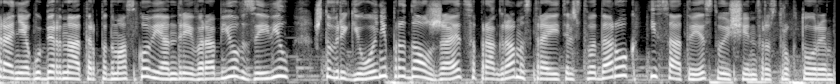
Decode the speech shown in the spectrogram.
Ранее губернатор Подмосковья Андрей Воробьев заявил, что в регионе продолжается программа строительства дорог и соответствующей инфраструктуры.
